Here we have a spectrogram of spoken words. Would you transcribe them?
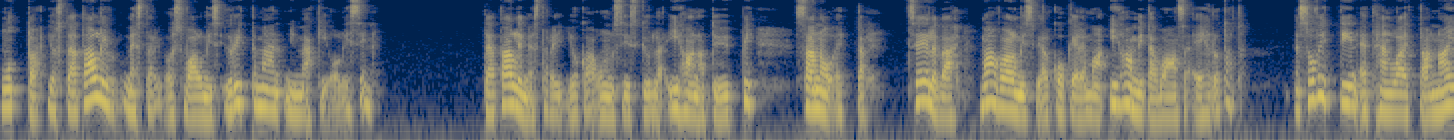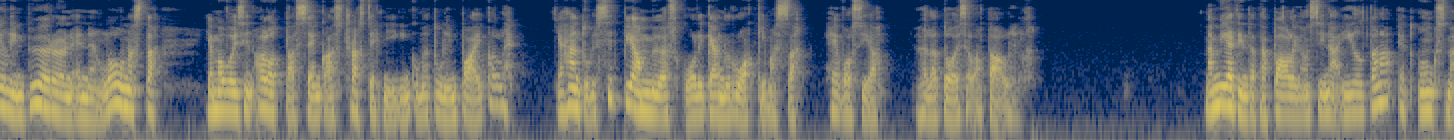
Mutta jos tämä tallimestari olisi valmis yrittämään, niin mäkin olisin. Tämä tallimestari, joka on siis kyllä ihana tyyppi, sanoi, että selvä, mä oon valmis vielä kokeilemaan ihan mitä vaan sä ehdotat. Me sovittiin, että hän laittaa Nailin pyöröön ennen lounasta, ja mä voisin aloittaa sen kanssa trust kun mä tulin paikalle. Ja hän tuli sitten pian myös, kun oli käynyt ruokkimassa hevosia yhdellä toisella tallilla. Mä mietin tätä paljon sinä iltana, että onks mä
